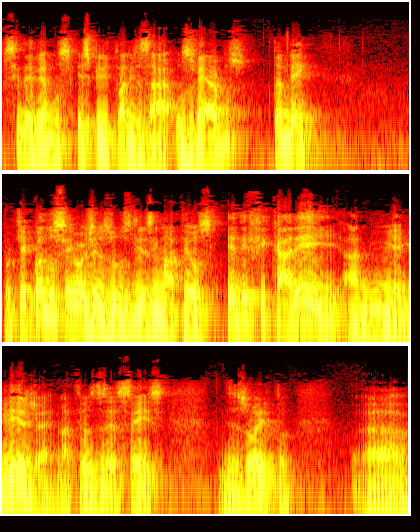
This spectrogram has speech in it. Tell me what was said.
se devemos espiritualizar os verbos também. Porque quando o Senhor Jesus diz em Mateus: Edificarei a minha igreja, Mateus 16, 18, uh,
